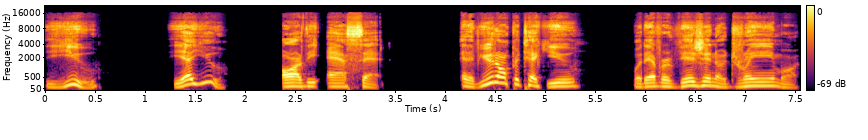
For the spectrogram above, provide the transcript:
you, yeah, you are the asset. And if you don't protect you, whatever vision or dream or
